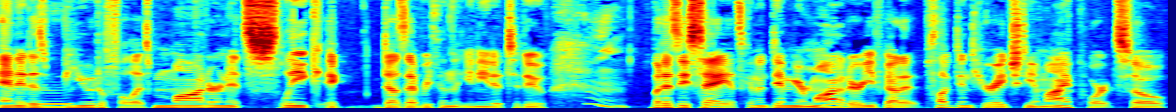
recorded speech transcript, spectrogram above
and it is mm. beautiful. It's modern. It's sleek. It does everything that you need it to do. Hmm. But as you say, it's going to dim your monitor. You've got it plugged into your HDMI port. So,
